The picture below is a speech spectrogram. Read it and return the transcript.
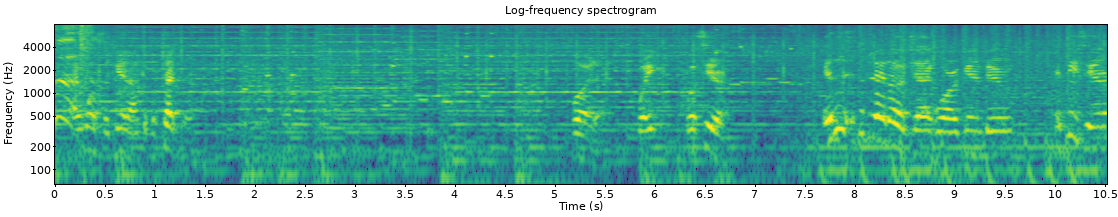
And once again, I can protect her. Wait, what's here? Isn't, isn't that uh, jaguar again, dude? If he's here,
